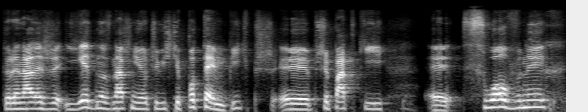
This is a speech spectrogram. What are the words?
które należy jednoznacznie oczywiście potępić. Przy, e, przypadki e, słownych,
